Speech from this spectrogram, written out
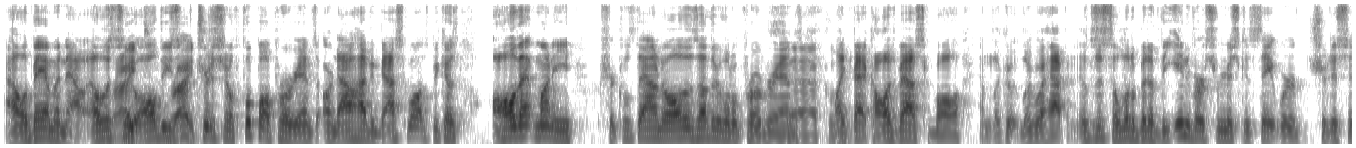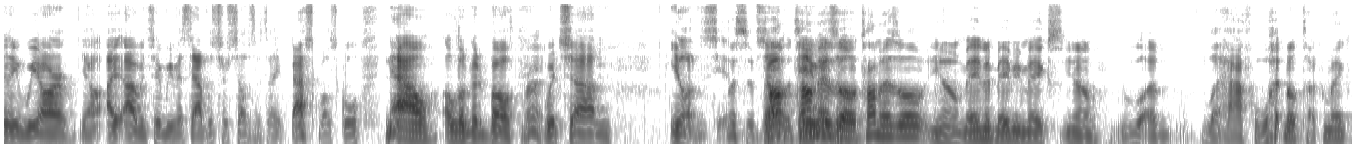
Alabama now, LSU, Right, all these right. traditional football programs are now having basketball. It's because all that money trickles down to all those other little programs Exactly. like ba- college basketball. And look at look what happened. It was just a little bit of the inverse from Michigan State, where traditionally we are, you know, I, I would say we've established ourselves as a basketball school. Now a little bit of both, Right. which um, you love to see it. Listen, So, Tom, Tom anyways, Izzo, Tom Izzo, you know, maybe, maybe makes you know uh, half of what Mel Tucker makes.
